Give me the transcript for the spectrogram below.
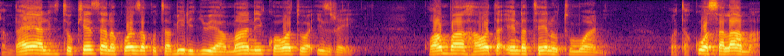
ambaye alijitokeza na kuanza kutabiri juu ya amani kwa watu wa Israeli, kwamba hawataenda tena utumwani, watakuwa salama,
